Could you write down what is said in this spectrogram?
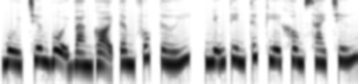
Bùi trương vội vàng gọi tâm phúc tới, những tin tức kia không sai chứ.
